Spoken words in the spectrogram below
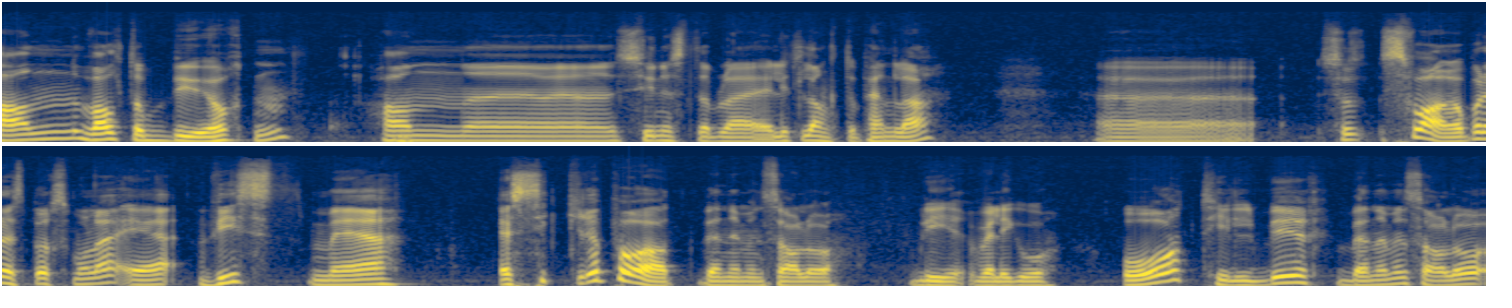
Han valgte å bo i Horten. Han øh, synes det ble litt langt å pendle. Uh, så svaret på det spørsmålet er hvis vi er sikre på at Benjamin Zalo blir veldig god, og tilbyr Benjamin Zalo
